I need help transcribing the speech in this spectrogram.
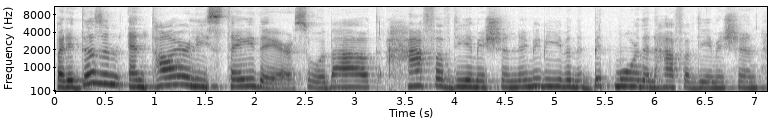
but it doesn't entirely stay there. So about half of the emission, maybe even a bit more than half of the emission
